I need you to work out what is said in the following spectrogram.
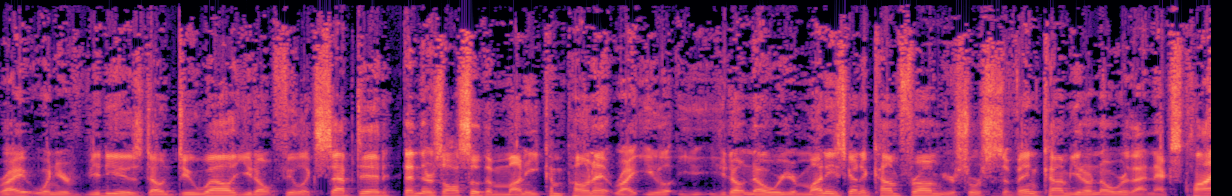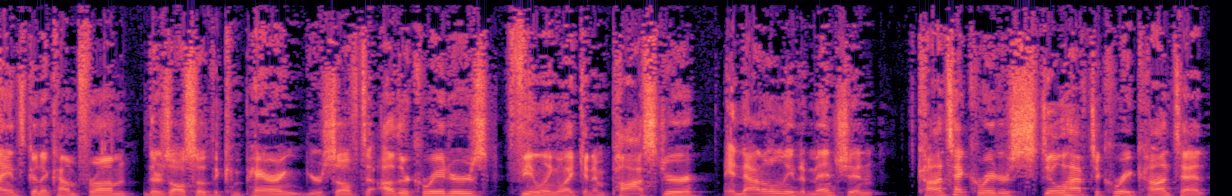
right? When your videos don't do well, you don't feel accepted. Then there's also the money component, right? You you, you don't know where your money's going to come from, your sources of income, you don't know where that next client's going to come from. There's also the comparing yourself to other creators, feeling like an imposter, and not only to mention, content creators still have to create content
